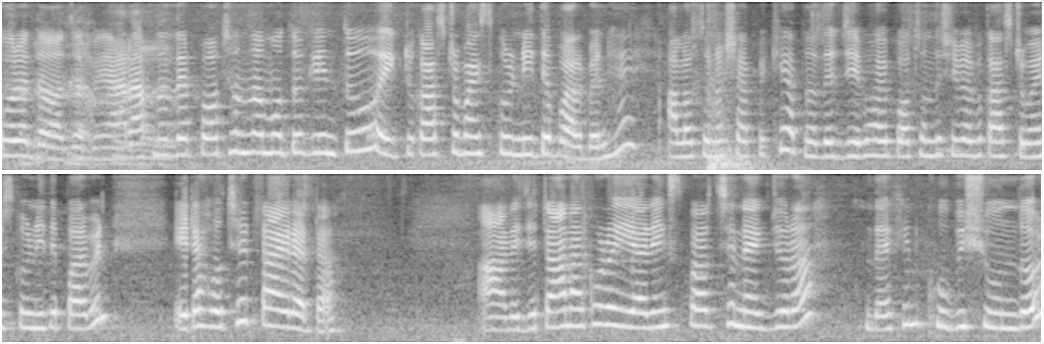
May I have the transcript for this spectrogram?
করে দেওয়া হ্যাঁ, যাবে। আর আপনাদের পছন্দ মতো কিন্তু একটু কাস্টমাইজ করে নিতে পারবেন হ্যাঁ? আলোচনা সাপেক্ষে আপনাদের যেভাবে পছন্দ সেভাবে কাস্টমাইজ করে নিতে পারবেন। এটা হচ্ছে টায়রাটা। আর এই যে টানা করে ইয়াররিংস পাচ্ছেন এক জোড়া দেখেন খুবই সুন্দর।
